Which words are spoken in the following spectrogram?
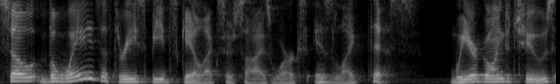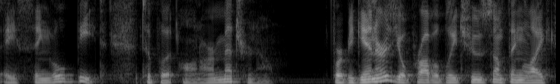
So, the way the three speed scale exercise works is like this we are going to choose a single beat to put on our metronome. For beginners, you'll probably choose something like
